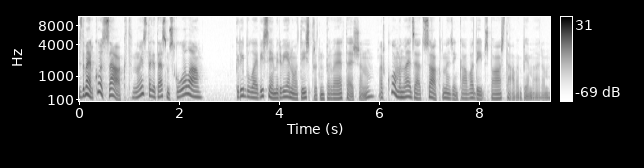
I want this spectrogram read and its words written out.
Es domāju, ar ko sākt? Nu, es tagad esmu skolā. Gribu, lai visiem ir vienota izpratne par vērtēšanu. Ar ko man vajadzētu sākt? Nezinu, kā vadības pārstāvim, piemēram.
